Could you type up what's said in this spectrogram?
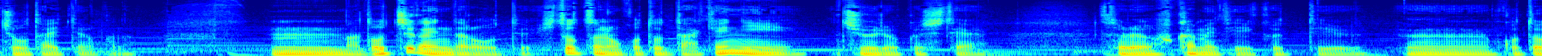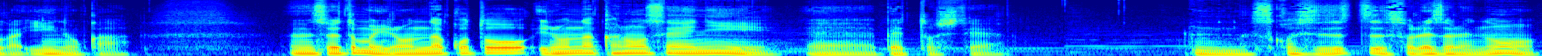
状態っていうのかな。うんまあどっちがいいんだろうっていう一つのことだけに注力してそれを深めていくっていううんことがいいのか。うんそれともいろんなこといろんな可能性に、えー、ベットしてうん、少しずつそれぞれの、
